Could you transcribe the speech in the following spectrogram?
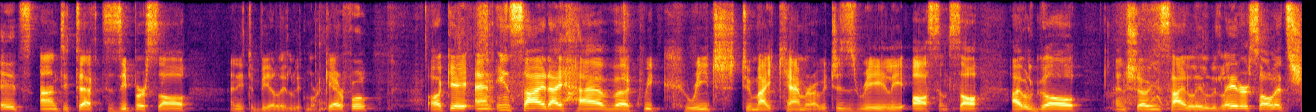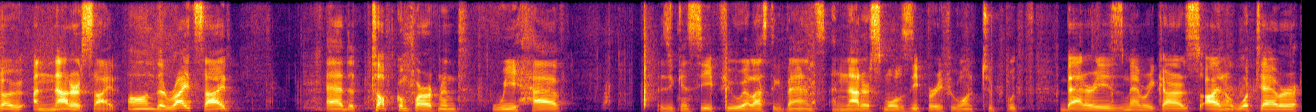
it's anti-theft zipper, so I need to be a little bit more careful. Okay, and inside I have a quick reach to my camera, which is really awesome. So I will go and show inside a little bit later. So let's show another side. On the right side, at the top compartment, we have, as you can see, a few elastic bands, another small zipper if you want to put batteries, memory cards, I don't know, whatever.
